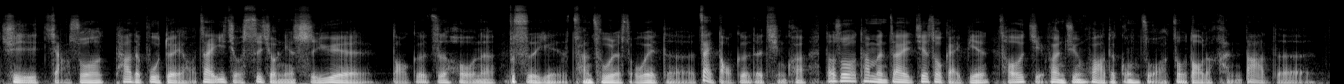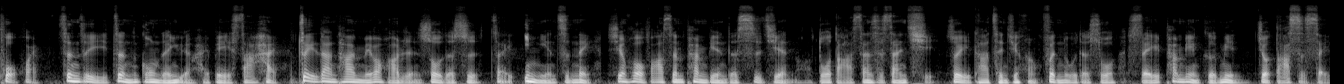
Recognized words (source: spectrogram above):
去讲说他的部队啊，在一九四九年十月倒戈之后呢，不时也传出了所谓的再倒戈的情况。他说他们在接受改编、朝解放军化的工作受到了很大的破坏。甚至于政工人员还被杀害。最让他没办法忍受的是，在一年之内，先后发生叛变的事件多达三十三起。所以他曾经很愤怒地说：“谁叛变革命，就打死谁。”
